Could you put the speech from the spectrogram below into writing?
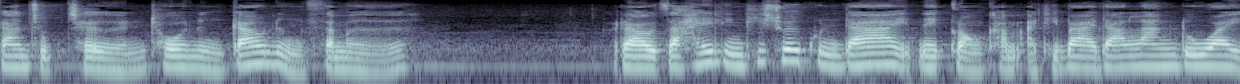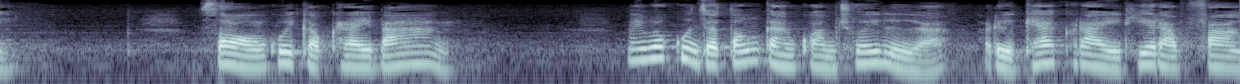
การณ์ฉุกเฉินโทร 191 เสมอ เราจะให้ลิงก์ที่ช่วยคุณได้ในกล่องคำอธิบายด้านล่างด้วย 2. คุยกับใครบ้าง ไม่ว่าคุณจะต้องการความช่วยเหลือ หรือแค่ใครที่รับฟัง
